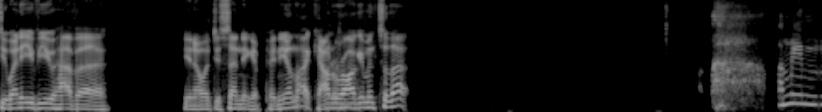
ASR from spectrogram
Do any of you have a, you know, a dissenting opinion on that? Counter argument to that? I mean,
